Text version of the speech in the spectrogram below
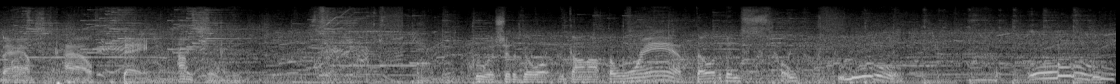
bam, pow, bang. I'm so good. Ooh, I should have go, gone off the ramp. That would have been so cool. Ooh.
